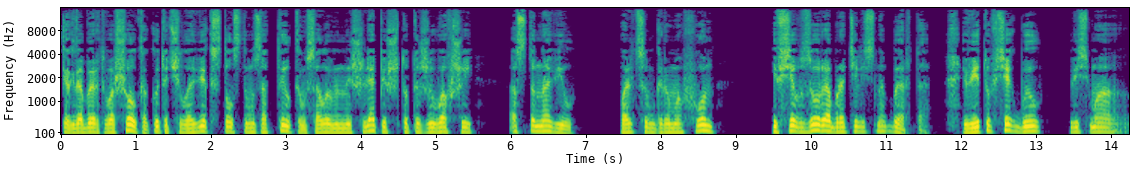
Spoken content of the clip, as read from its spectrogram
Когда Берт вошел, какой-то человек с толстым затылком в соломенной шляпе, что-то жевавший, остановил пальцем граммофон, и все взоры обратились на Берта. Вид у всех был весьма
